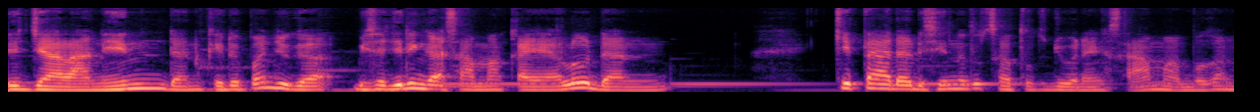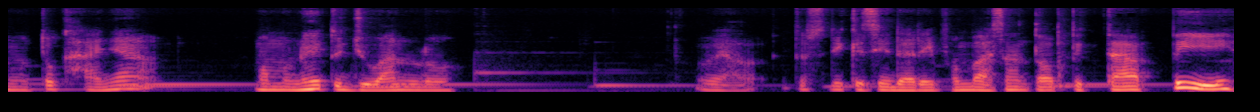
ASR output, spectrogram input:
dijalanin dan kehidupan juga bisa jadi nggak sama kayak lu dan kita ada di sini untuk satu tujuan yang sama, bukan untuk hanya memenuhi tujuan lo. Well, itu sedikit sih dari pembahasan topik, tapi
